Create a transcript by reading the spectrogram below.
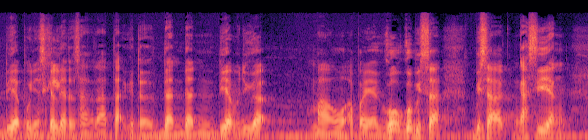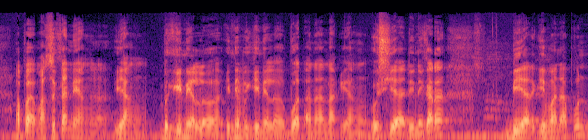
dia punya skill di atas rata-rata gitu. Dan dan dia juga mau apa ya gue gue bisa bisa ngasih yang apa ya masukan yang yang begini loh ini begini loh buat anak-anak yang usia dini. Karena biar gimana pun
